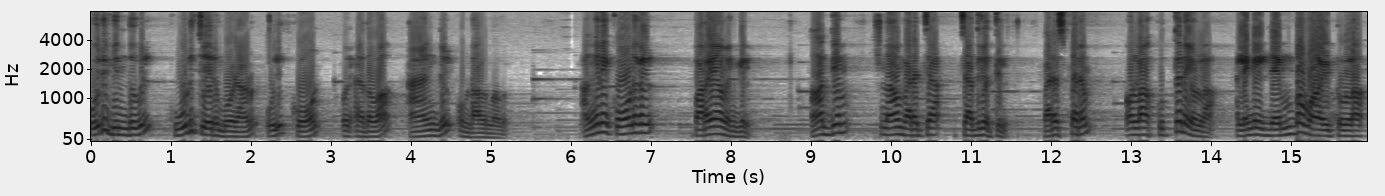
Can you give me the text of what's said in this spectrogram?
ഒരു ബിന്ദുവിൽ കൂടിച്ചേരുമ്പോഴാണ് ഒരു കോൺ അഥവാ ആംഗിൾ ഉണ്ടാകുന്നത്. അങ്ങനെ കോണുകൾ പറയാമെങ്കിൽ ആദ്യം നാം വരച്ച ചതുരത്തിൽ പരസ്പരം ഉള്ള കുത്തനെയുള്ള അല്ലെങ്കിൽ ലംബമായിട്ടുള്ള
